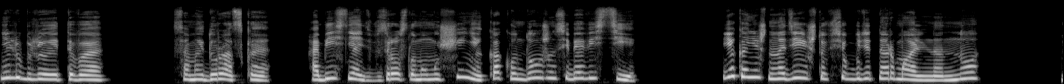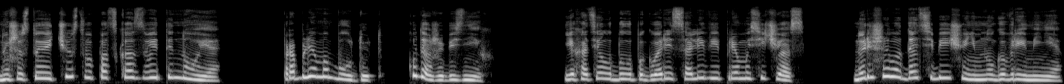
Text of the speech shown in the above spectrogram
Не люблю этого... Самое дурацкое — объяснять взрослому мужчине, как он должен себя вести. Я, конечно, надеюсь, что все будет нормально, но... Но шестое чувство подсказывает иное. Проблемы будут. Куда же без них? Я хотела было поговорить с Оливией прямо сейчас, но решила дать себе еще немного времени.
